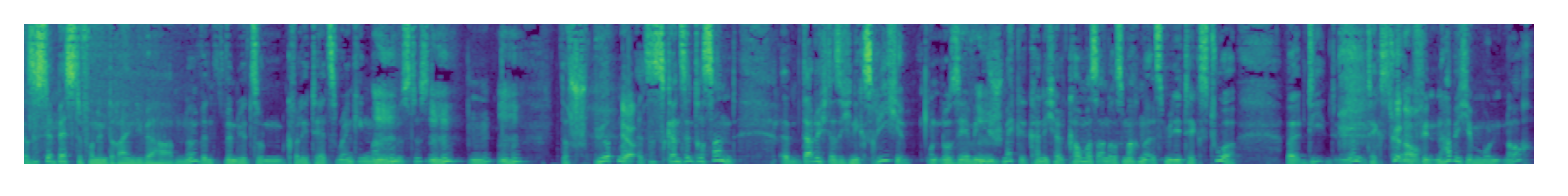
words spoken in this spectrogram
Das ist der beste von den dreien, die wir haben, ne? Wenn, wenn du jetzt so ein Qualitätsranking machen müsstest. Mhm. Das spürt man, Ja. das ist ganz interessant. Ähm, dadurch, dass ich nichts rieche und nur sehr wenig schmecke, kann ich halt kaum was anderes machen als mir die Textur. Weil die ne, Textur Genau. empfinden habe ich im Mund noch.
